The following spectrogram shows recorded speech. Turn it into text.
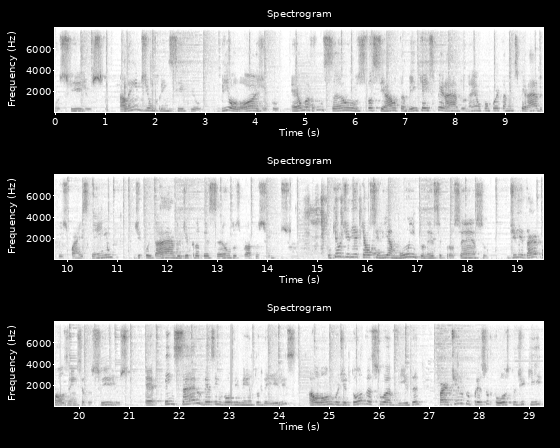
os filhos, além de um princípio biológico, é uma função social também que é esperado, né? Um comportamento esperado que os pais tenham de cuidado, de proteção dos próprios filhos. O que eu diria que auxilia muito nesse processo de lidar com a ausência dos filhos é pensar o desenvolvimento deles ao longo de toda a sua vida, partindo do pressuposto de que,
